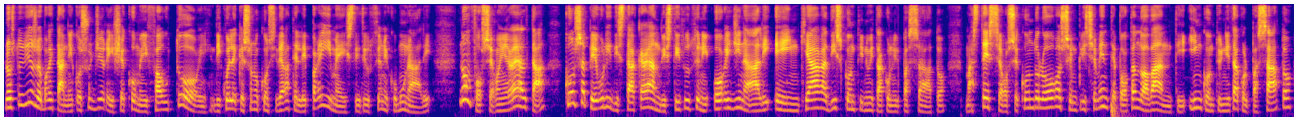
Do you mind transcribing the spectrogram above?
lo studioso britannico suggerisce come i fautori di quelle che sono considerate le prime istituzioni comunali non fossero in realtà consapevoli di star creando istituzioni originali e in chiara discontinuità con il passato, ma stessero secondo loro semplicemente portando avanti in continuità col passato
